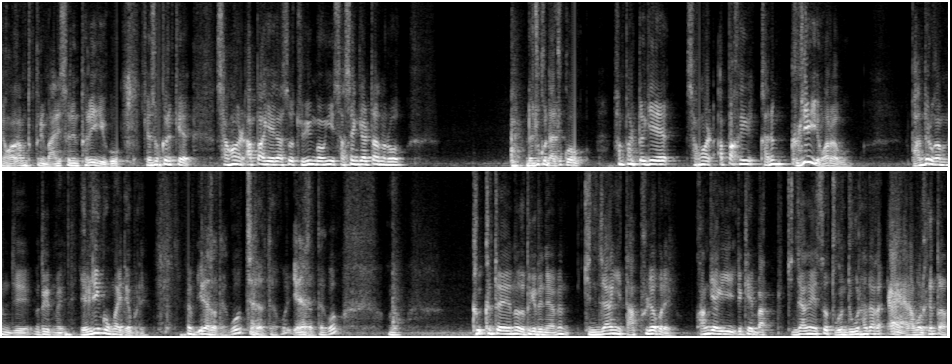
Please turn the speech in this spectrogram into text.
영화 감독들이 많이 쓰는 트릭이고 계속 그렇게 상황을 압박해 가서 주인공이 사생결단으로 너 죽고 나 죽고 한팔 뜨기에 상황을 압박해 가는 그게 영화라고. 반대로 가면 이제 어떻게 보면 열린 공간이 돼버려요. 그럼 이래서 되고 저래서 되고 이래서 되고 어. 그, 그때는 어떻게 되냐면 긴장이 다 풀려버려요. 관객이 이렇게 막 긴장해서 두근두근 하다가 에라 모르겠다.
